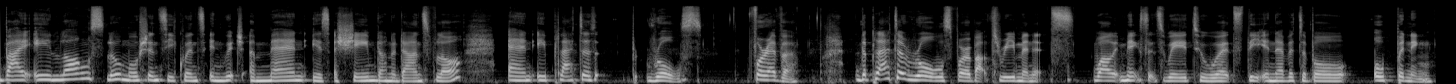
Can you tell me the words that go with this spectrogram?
by a long slow motion sequence in which a man is ashamed on a dance floor and a platter rolls forever. The platter rolls for about three minutes while it makes its way towards the inevitable opening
